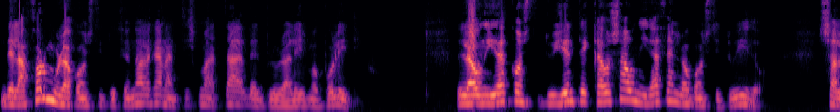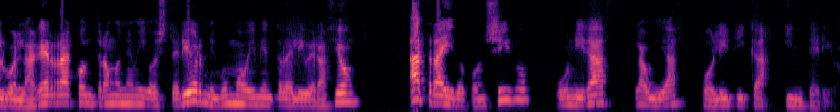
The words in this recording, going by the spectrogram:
de la fórmula constitucional garantista del pluralismo político. La unidad constituyente causa unidad en lo constituido. Salvo en la guerra contra un enemigo exterior, ningún movimiento de liberación ha traído consigo unidad, la unidad política interior.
